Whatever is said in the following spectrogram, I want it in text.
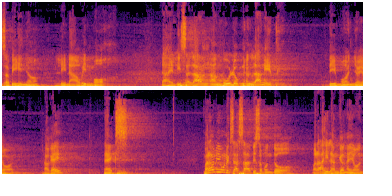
sabihin nyo, linawin mo, dahil isa lang ang hulog ng langit, demonyo yon. Okay? Next. Marami yung nagsasabi sa mundo, marahil hanggang ngayon,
